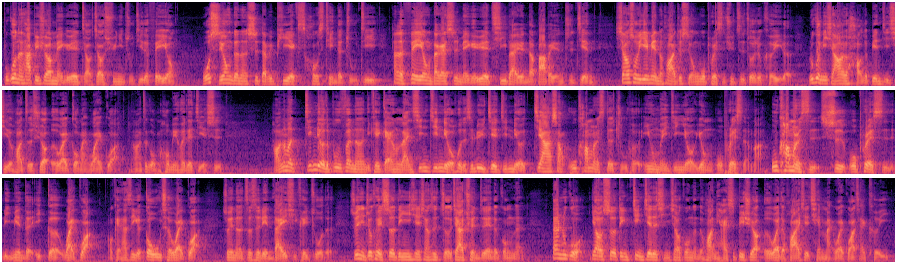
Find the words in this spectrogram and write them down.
不过呢，它必须要每个月缴交虚拟主机的费用。我使用的呢是 WPX Hosting 的主机，它的费用大概是每个月七百元到八百元之间。销售页面的话，就使用 WordPress 去制作就可以了。如果你想要有好的编辑器的话，则需要额外购买外挂。啊，这个我们后面会再解释。好，那么金流的部分呢，你可以改用蓝星金流或者是绿界金流，加上 WooCommerce 的组合，因为我们已经有用 WordPress 了嘛。WooCommerce 是 WordPress 里面的一个外挂，OK，它是一个购物车外挂。所以呢，这是连带一起可以做的，所以你就可以设定一些像是折价券之类的功能。但如果要设定进阶的行销功能的话，你还是必须要额外的花一些钱买外挂才可以。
